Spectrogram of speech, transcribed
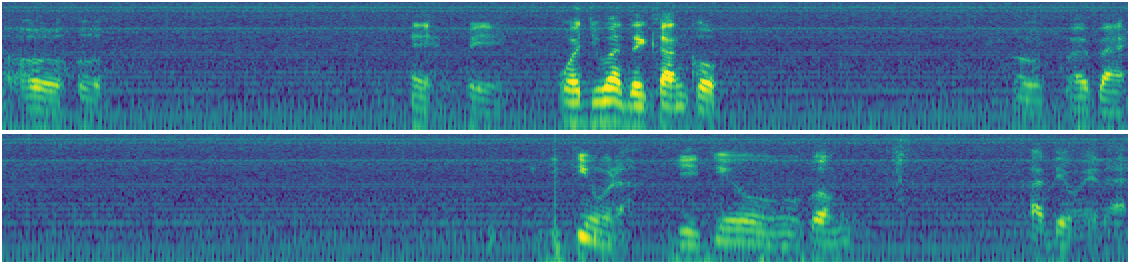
好好，嘿嘿，我即摆在讲课。好，拜拜。二张啦，二张讲打电话来，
